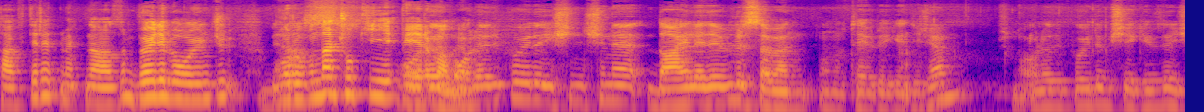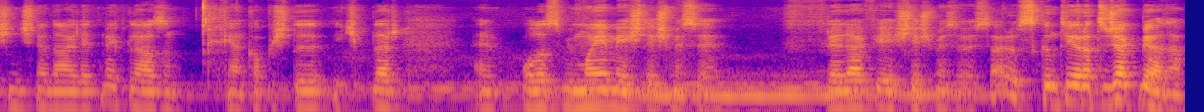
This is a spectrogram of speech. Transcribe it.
takdir etmek lazım. Böyle bir oyuncu Biraz grubundan çok iyi verim alıyor. Oladipo'yu da işin içine dahil edebilirse ben onu tebrik edeceğim. Şimdi Oladipo'yu da bir şekilde işin içine dahil etmek lazım. Yani kapıştığı ekipler yani olası bir Miami eşleşmesi, Philadelphia eşleşmesi vesaire sıkıntı yaratacak bir adam.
